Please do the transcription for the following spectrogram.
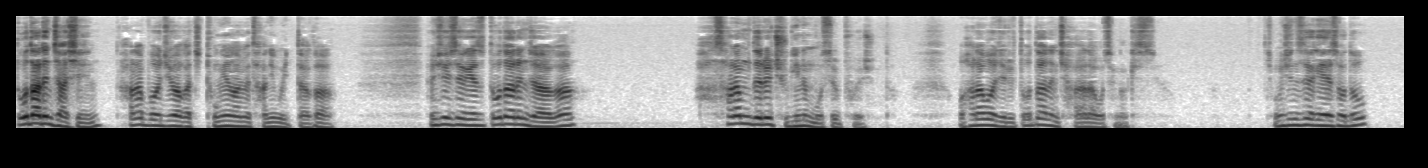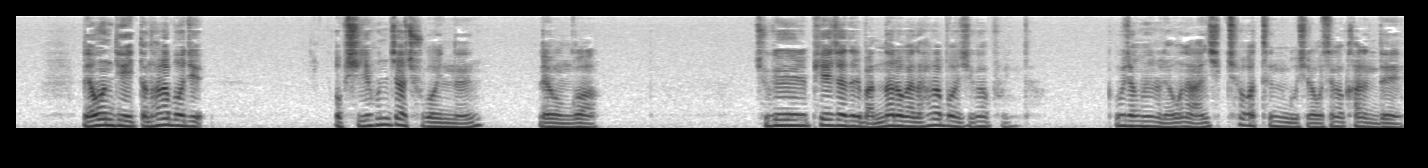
또 다른 자신 할아버지와 같이 동행하며 다니고 있다가 현실 세계에서 또 다른 자아가 사람들을 죽이는 모습을 보여준다. 어, 할아버지를 또 다른 자아라고 생각했어요. 정신세계에서도 레온 뒤에 있던 할아버지 없이 혼자 죽어 있는 레온과 죽일 피해자들을 만나러 가는 할아버지가 보인다. 그 장면을 레온은 안식처 같은 곳이라고 생각하는데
